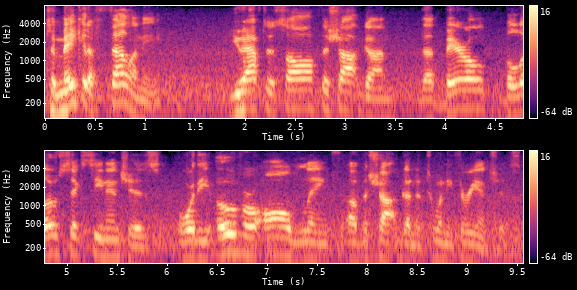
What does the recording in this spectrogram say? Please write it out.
to make it a felony, you have to saw off the shotgun, the barrel below 16 inches, or the overall length of the shotgun to 23 inches.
